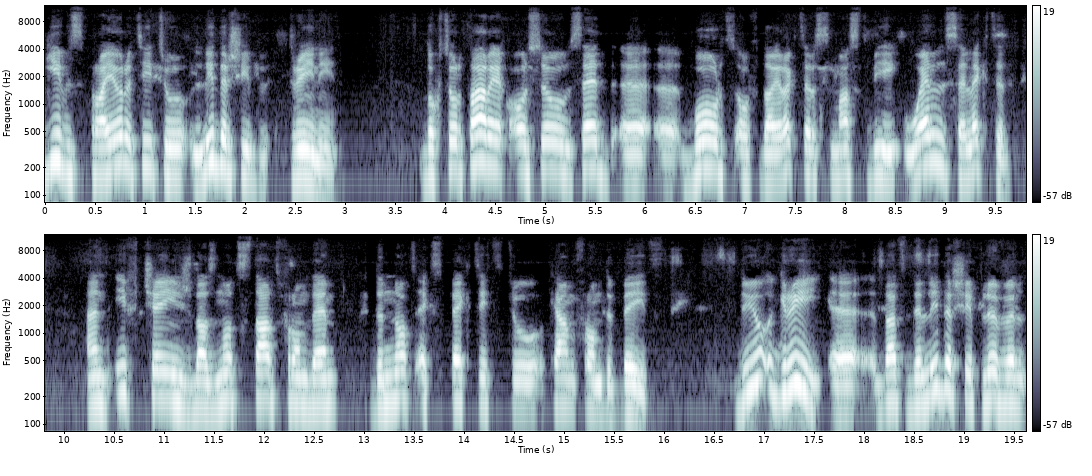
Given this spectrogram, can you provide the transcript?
gives priority to leadership training. Dr. Tariq also said uh, uh, boards of directors must be well selected, and if change does not start from them, do not expect it to come from the base. Do you agree uh, that the leadership level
